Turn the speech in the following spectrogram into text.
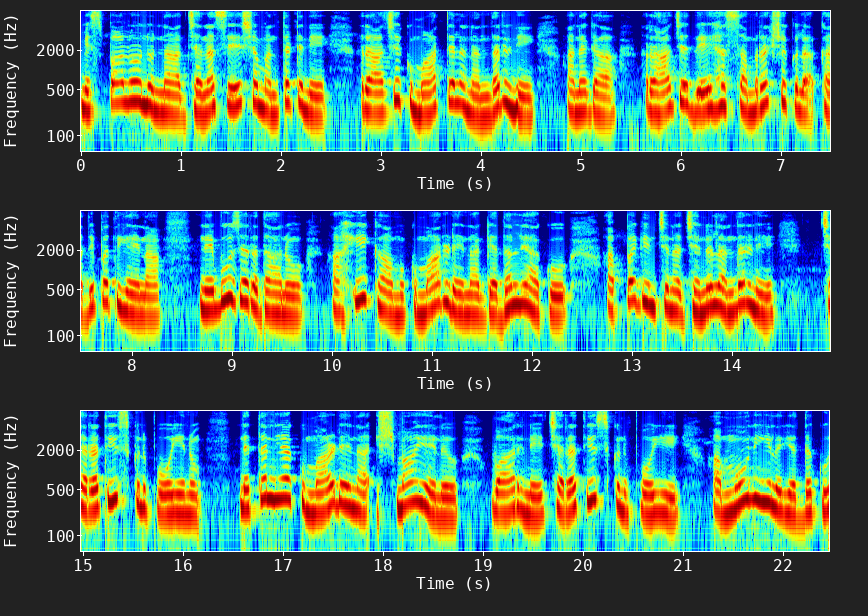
మిస్పాలోనున్న జనశేషమంతటిని రాజకుమార్తెలనందరినీ అనగా రాజదేహ సంరక్షకుల కధిపతి అయిన నెబూజరదాను అహీకాము కుమారుడైన గెదల్యాకు అప్పగించిన జనులందరినీ చెర తీసుకుని పోయెను. నెతన్యా కుమారుడైన ఇష్మాయేలు వారిని చెర తీసుకుని పోయి అమ్మోనీయుల యొద్దకు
